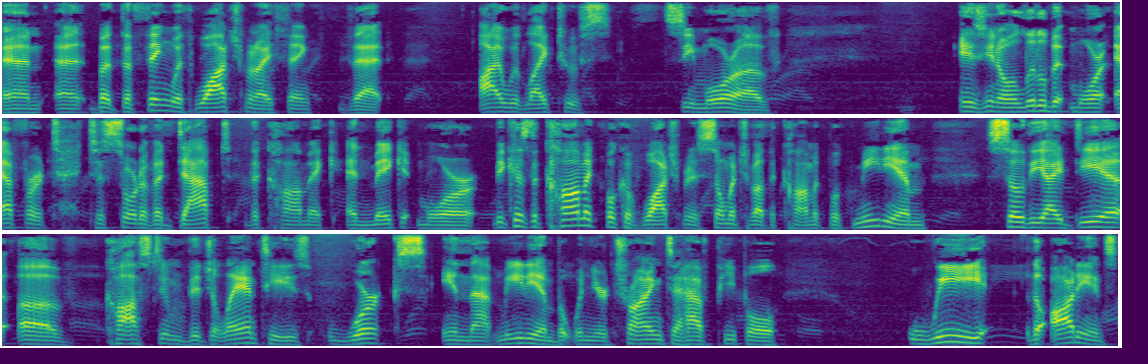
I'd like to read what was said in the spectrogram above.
and uh, but the thing with Watchmen, I think that I would like to see more of is you know a little bit more effort to sort of adapt the comic and make it more because the comic book of Watchmen is so much about the comic book medium, so the idea of costume vigilantes works in that medium, but when you're trying to have people we the audience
